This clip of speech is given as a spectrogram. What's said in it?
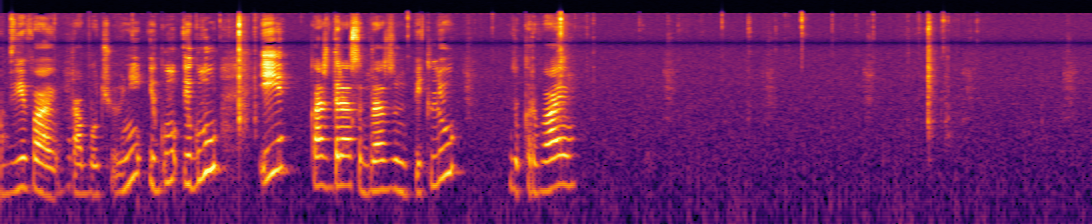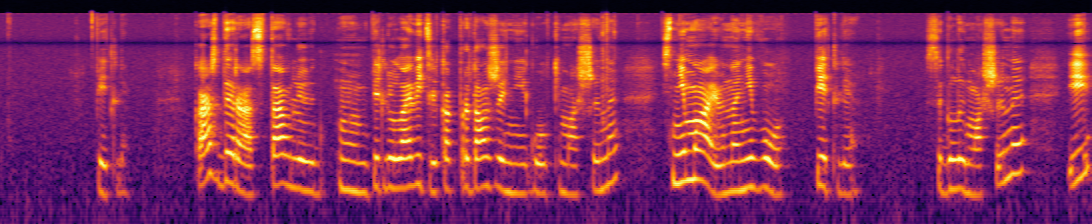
обвиваю рабочую иглу, иглу и каждый раз образую петлю, закрываю петли. Каждый раз ставлю петлю ловитель как продолжение иголки машины, снимаю на него петли с иглы машины и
